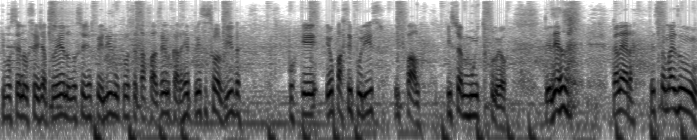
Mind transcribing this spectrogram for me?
que você não seja pleno, não seja feliz no que você está fazendo, cara, repense a sua vida, porque eu passei por isso e te falo, isso é muito cruel, beleza? Galera, esse foi mais um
